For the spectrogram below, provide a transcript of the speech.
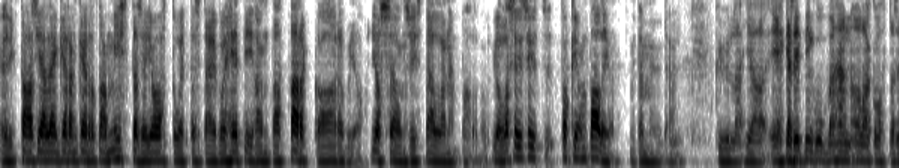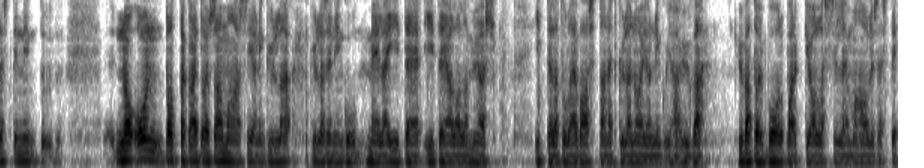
Eli taas jälleen kerran kerrotaan, mistä se johtuu, että sitä ei voi heti antaa tarkkaa arvio, jos se on siis tällainen palvelu, jolla siis, siis toki on paljon, mitä myydään. Kyllä, ja ehkä sitten niinku vähän alakohtaisesti, niin no on totta kai toi sama asia, niin kyllä, kyllä se niinku meillä IT, IT-alalla myös itsellä tulee vastaan, että kyllä noi on niinku ihan hyvä, hyvä toi ballparkki olla silleen mahdollisesti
